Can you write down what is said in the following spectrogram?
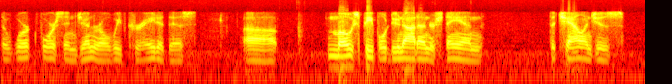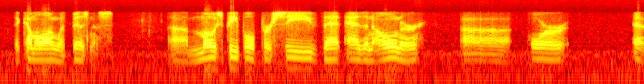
the workforce in general. We've created this. Uh, most people do not understand the challenges that come along with business. Uh, most people perceive that as an owner, uh, or uh,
